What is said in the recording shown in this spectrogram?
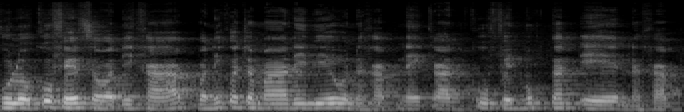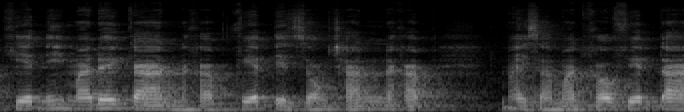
ครูโลกู้เฟซสวัสดีครับ วันนี้ก็จะมารีวิวนะครับในการกู้ Facebook นั่นเองนะครับเคสนี้มาด้วยกันนะครับเฟซติด 2 ชั้นนะครับ ไม่สามารถเข้าเฟซได้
